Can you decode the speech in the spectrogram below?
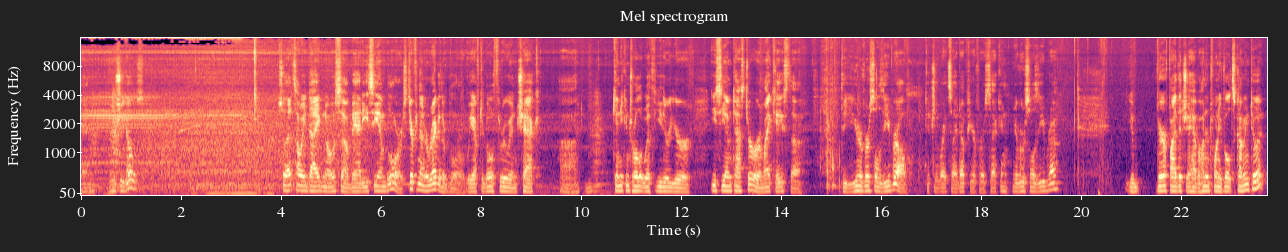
And there she goes. So that's how we diagnose a bad ECM blower. It's different than a regular blower. We have to go through and check, uh, can you control it with either your ECM tester or in my case the, the Universal Zebra. I'll get you the right side up here for a second. Universal Zebra you verify that you have 120 volts coming to it.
